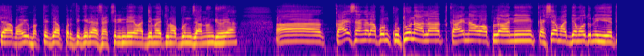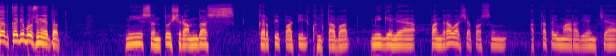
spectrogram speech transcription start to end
त्या भाविक भक्ताच्या प्रतिक्रिया साक्षर माध्यमातून आपण जाणून घेऊया. काय सांगाल? आपण कुठून आलात? काय नाव आपलं आणि कशा माध्यमातून येतात? कधी बसून येतात? मी संतोष रामदास करपे पाटील खुलताबाद. मी गेल्या पंधरा वर्षापासून अक्काताई महाराज यांच्या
